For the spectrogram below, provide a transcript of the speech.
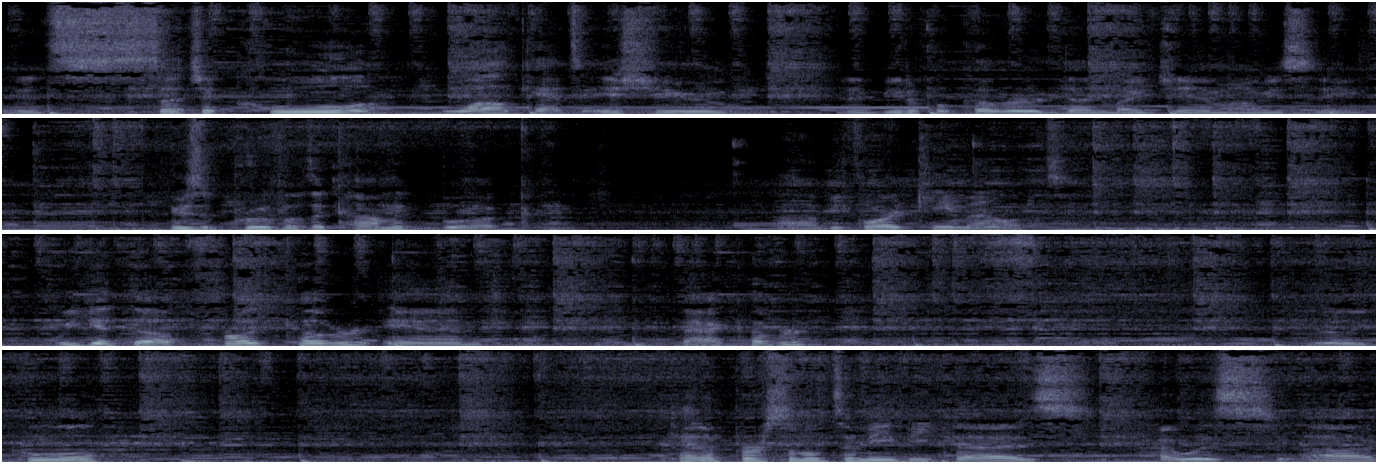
It's such a cool Wildcats issue and a beautiful cover done by Jim obviously. Here's a proof of the comic book uh, before it came out we get the front cover and back cover. Really cool. Kind of personal to me because I was uh,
